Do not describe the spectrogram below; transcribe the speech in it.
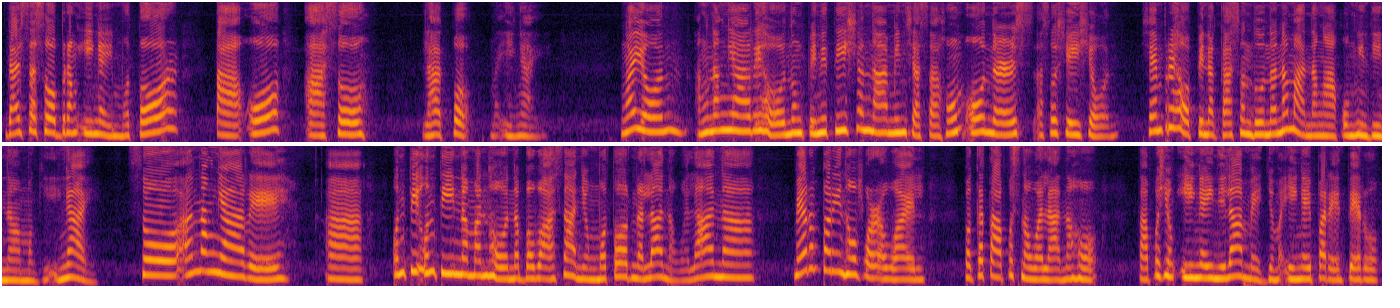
Dahil sa sobrang ingay, motor, tao, aso, lahat po, maingay. Ngayon, ang nangyari ho, nung pinetition namin siya sa Homeowners Association, syempre ho, pinagkasundo na naman na kung hindi na mag-iingay. So, ang nangyari, ah, unti-unti naman ho, nabawasan yung motor na lana, wala na. Meron pa rin ho for a while. Pagkatapos nawala na ho. Tapos yung ingay nila, medyo maingay pa rin. Pero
